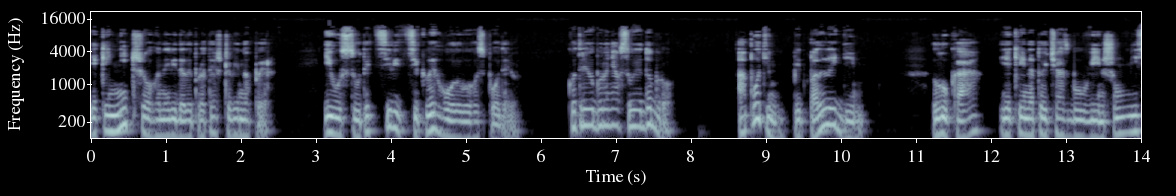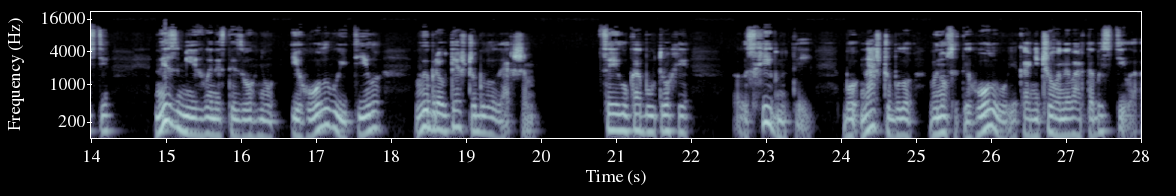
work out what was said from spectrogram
які нічого не відали про те, що він опир, і у сутичці відсікли голову господарю, котрий обороняв своє добро, а потім підпалили дім. Лука, який на той час був в іншому місті, не зміг винести з вогню і голову, і тіло, вибрав те, що було легшим. Цей Лука був трохи схибнутий, бо нащо було виносити голову, яка нічого не варта без тіла?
